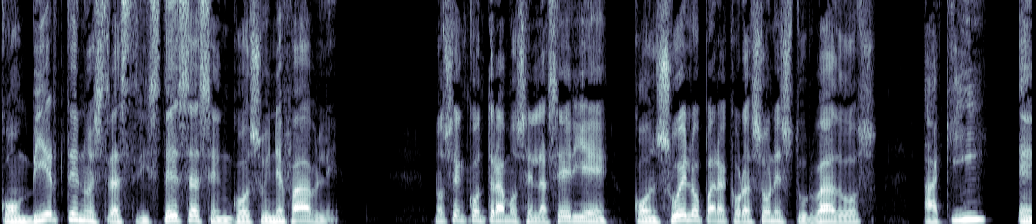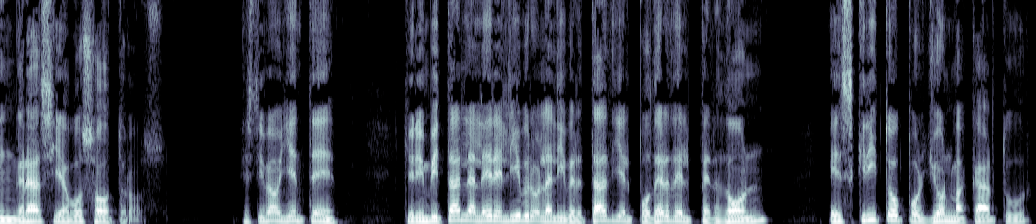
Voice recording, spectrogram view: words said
convierte nuestras tristezas en gozo inefable. Nos encontramos en la serie Consuelo para corazones turbados, aquí en gracia a vosotros. Estimado oyente, quiero invitarle a leer el libro La libertad y el poder del perdón, escrito por John MacArthur,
